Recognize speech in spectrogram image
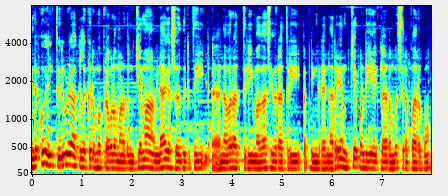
இந்த கோயில் திருவிழாக்களுக்கு ரொம்ப பிரபலமானது. முக்கியமாக விநாயகர் சதுர்த்தி நவராத்திரி மகா சிவராத்திரி அப்படிங்கிற நிறைய முக்கிய பண்டிகைகள்லாம் ரொம்ப சிறப்பாக இருக்கும்.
